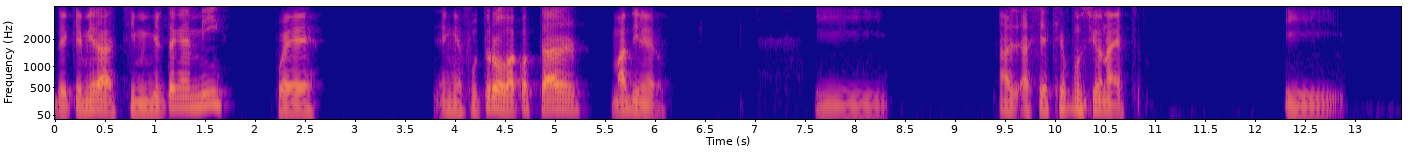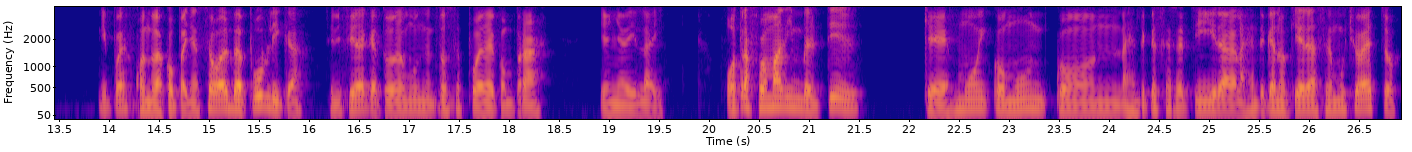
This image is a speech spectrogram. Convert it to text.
de que, mira, si me invierten en mí, pues en el futuro va a costar más dinero. Y así es que funciona esto. Y, y pues cuando la compañía se vuelve pública, significa que todo el mundo entonces puede comprar y añadirla ahí. Otra forma de invertir que es muy común con la gente que se retira, la gente que no quiere hacer mucho esto,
